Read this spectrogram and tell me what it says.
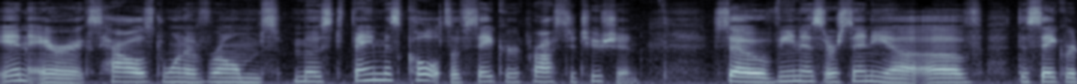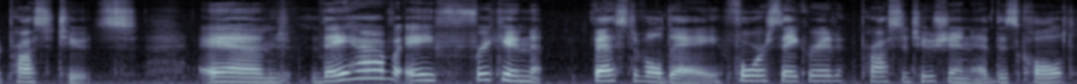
in Eryx housed one of Rome's most famous cults of sacred prostitution. So, Venus Erycina of the sacred prostitutes. And they have a freaking festival day for sacred prostitution at this cult,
